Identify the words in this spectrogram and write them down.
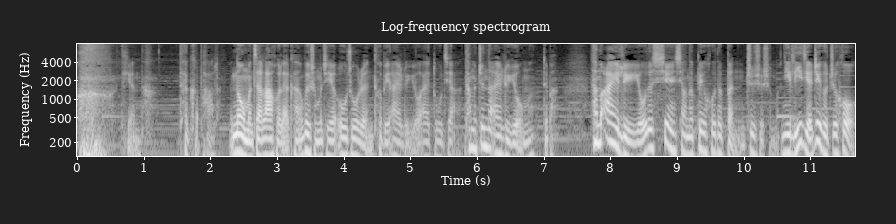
天哪，太可怕了！那我们再拉回来看，为什么这些欧洲人特别爱旅游、爱度假？他们真的爱旅游吗？对吧？他们爱旅游的现象的背后的本质是什么？你理解这个之后。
